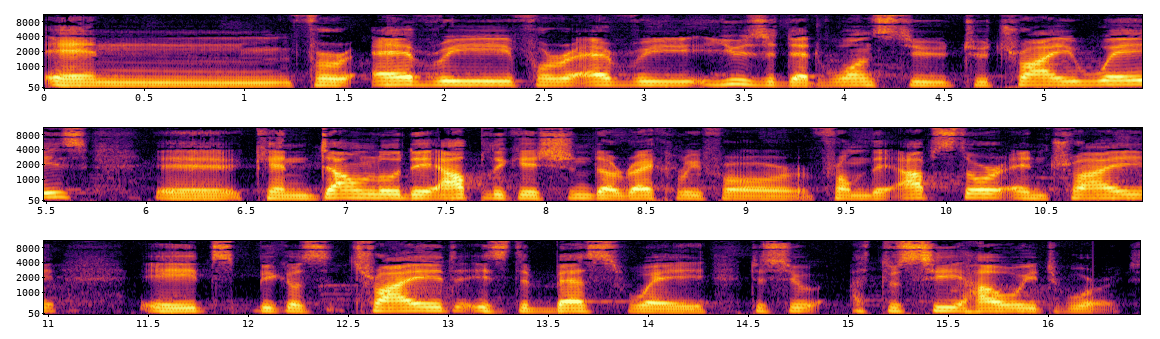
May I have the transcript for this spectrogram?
and for every for every user that wants to to try Waze uh, can download the application directly for from the app store and try it because try it is the best way to see, to see how it works.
